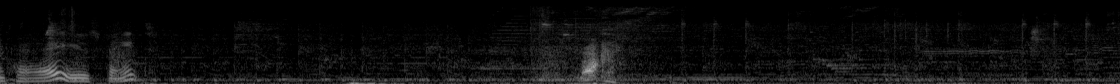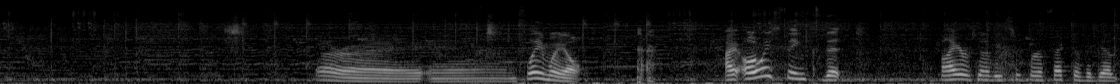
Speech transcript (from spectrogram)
Okay, use faint. Ugh. Alright, and Flame Wheel. I always think that fire is going to be super effective against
